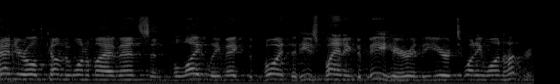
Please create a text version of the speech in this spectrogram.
I had a 10 year old come to one of my events and politely make the point that he's planning to be here in the year 2100.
